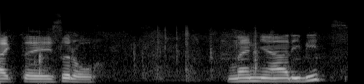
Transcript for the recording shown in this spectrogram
Take these little lanyardy bits,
